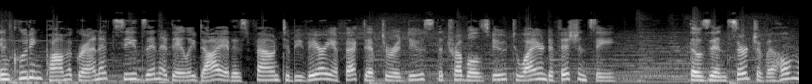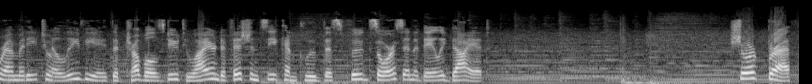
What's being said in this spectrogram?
Including pomegranate seeds in a daily diet is found to be very effective to reduce the troubles due to iron deficiency. Those in search of a home remedy to alleviate the troubles due to iron deficiency can include this food source in a daily diet. Short breath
